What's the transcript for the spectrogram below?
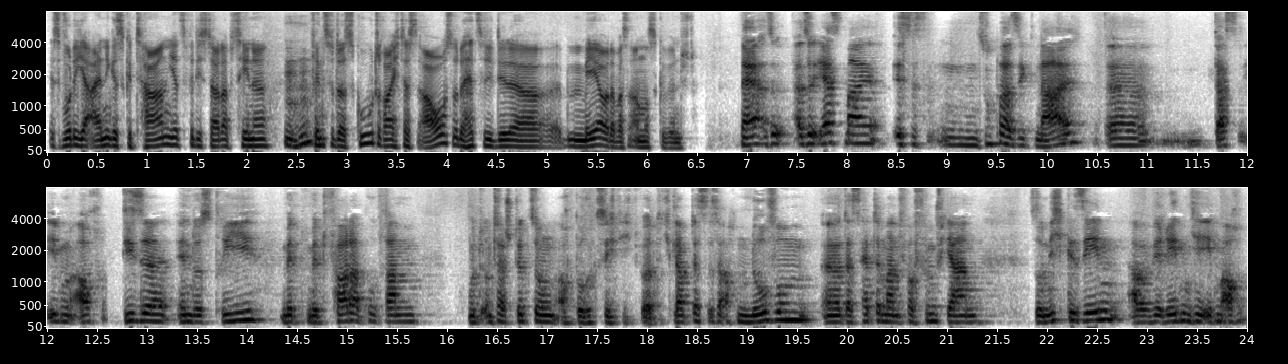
Es wurde ja einiges getan jetzt für die Startup-Szene. Mhm. Findest du das gut? Reicht das aus oder hättest du dir da mehr oder was anderes gewünscht? Naja, also, also erstmal ist es ein super Signal, äh, dass eben auch diese Industrie mit, mit Förderprogrammen und Unterstützung auch berücksichtigt wird. Ich glaube, das ist auch ein Novum. Äh, das hätte man vor fünf Jahren so nicht gesehen. Aber wir reden hier eben auch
